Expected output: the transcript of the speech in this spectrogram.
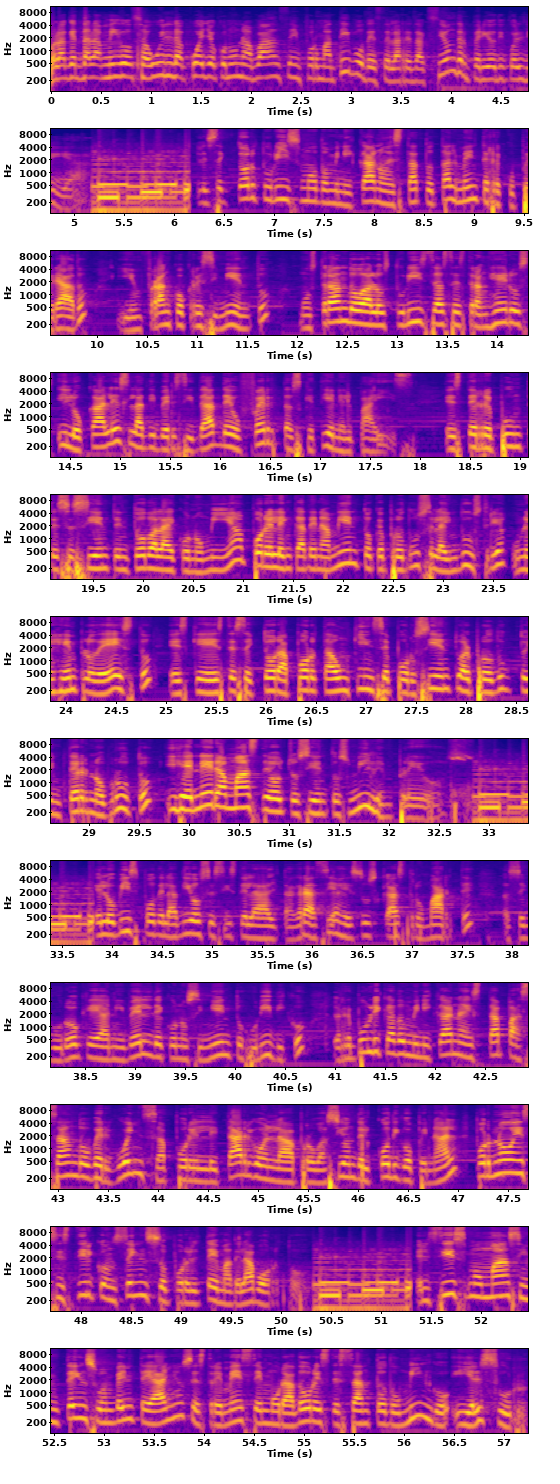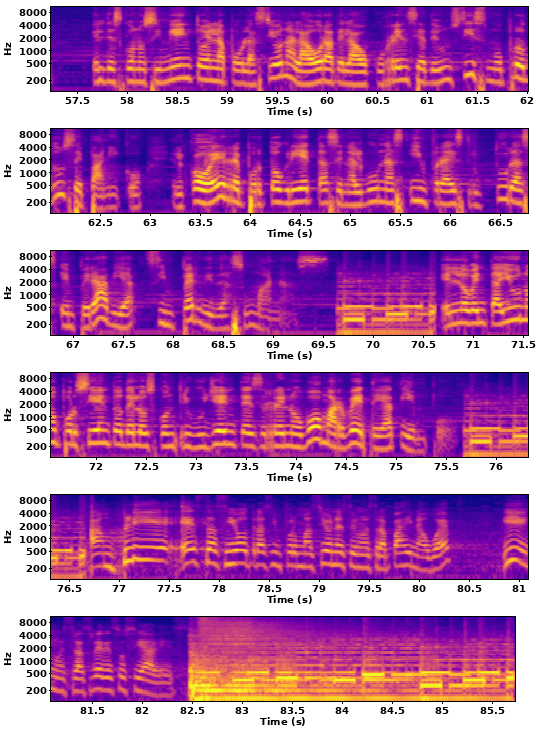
Hola, ¿qué tal amigos? Saúl Cuello con un avance informativo desde la redacción del periódico El Día. El sector turismo dominicano está totalmente recuperado y en franco crecimiento, mostrando a los turistas extranjeros y locales la diversidad de ofertas que tiene el país. Este repunte se siente en toda la economía por el encadenamiento que produce la industria. Un ejemplo de esto es que este sector aporta un 15% al Producto Interno Bruto y genera más de 800 mil empleos. El obispo de la diócesis de la Altagracia, Jesús Castro Marte, aseguró que a nivel de conocimiento jurídico, la República Dominicana está pasando vergüenza por el letargo en la aprobación del Código Penal por no existir consenso por el tema del aborto. El sismo más intenso en 20 años estremece moradores de Santo Domingo y el sur. El desconocimiento en la población a la hora de la ocurrencia de un sismo produce pánico. El COE reportó grietas en algunas infraestructuras en Peravia sin pérdidas humanas. El 91% de los contribuyentes renovó Marbete a tiempo. Amplíe estas y otras informaciones en nuestra página web y en nuestras redes sociales.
